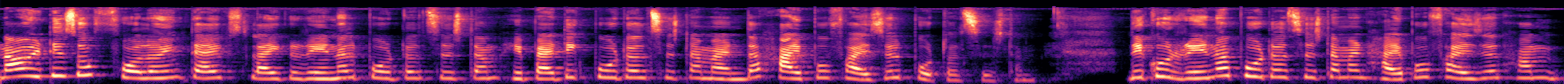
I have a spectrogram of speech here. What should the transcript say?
Now it is of following types like renal portal system hepatic portal system and the hypophyseal portal system देखो renal portal system and hypophyseal हम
